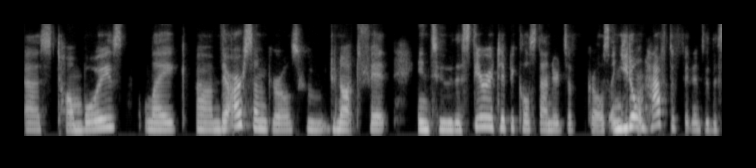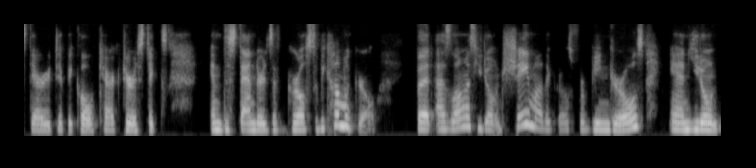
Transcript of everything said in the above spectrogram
as tomboys. Like, um, there are some girls who do not fit into the stereotypical standards of girls, and you don't have to fit into the stereotypical characteristics and the standards of girls to become a girl. But as long as you don't shame other girls for being girls and you don't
